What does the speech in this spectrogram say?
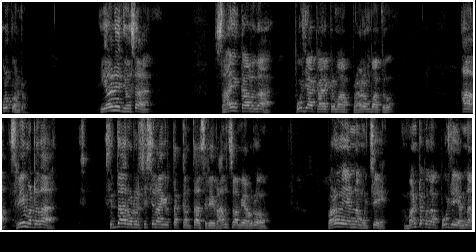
ಉಳ್ಕೊಂಡ್ರು. ಏಳನೇ ದಿವಸ ಸಾಯಂಕಾಲದ ಪೂಜಾ ಕಾರ್ಯಕ್ರಮ ಪ್ರಾರಂಭ ಆಯಿತು ಆ ಶ್ರೀಮಠದ ಸಿದ್ಧಾರೂಢರ ಶಿಷ್ಯನಾಗಿರ್ತಕ್ಕಂಥ ಶ್ರೀ ರಾಮಸ್ವಾಮಿ ಅವರು ಪರದೆಯನ್ನು ಮುಚ್ಚಿ ಮಂಟಪದ ಪೂಜೆಯನ್ನು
